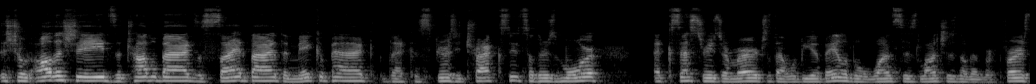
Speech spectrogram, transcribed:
it showed all the shades, the travel bags, the side bag, the makeup bag, the conspiracy tracksuit. So there's more accessories or merch that will be available once this launches November 1st.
